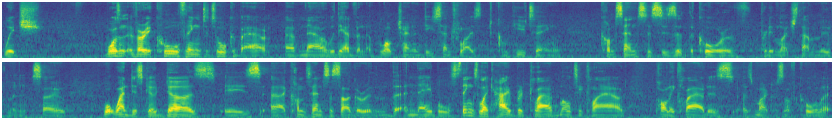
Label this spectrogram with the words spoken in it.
which wasn't a very cool thing to talk about. Um, now with the advent of blockchain and decentralized computing, consensus is at the core of pretty much that movement. So what WANdisco does is a consensus algorithm that enables things like hybrid cloud, multi-cloud, polycloud as, as Microsoft call it,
